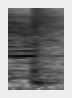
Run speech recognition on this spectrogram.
up.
